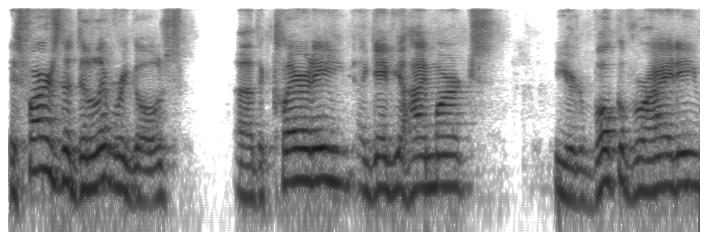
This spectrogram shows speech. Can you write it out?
As far as the delivery goes, uh, the clarity, I gave you high marks. Your vocal variety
